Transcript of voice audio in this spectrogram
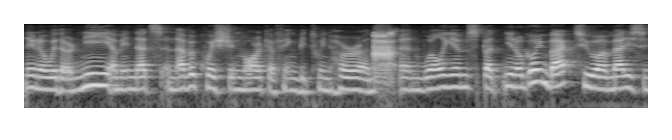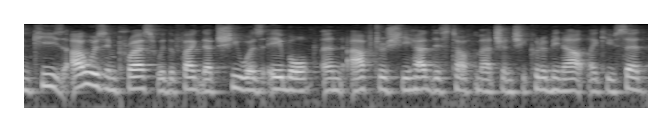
you know, with her knee, I mean, that's another question mark I think between her and, and Williams. But you know, going back to uh, Madison Keys, I was impressed with the fact that she was able, and after she had this tough match and she could have been out, like you said,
